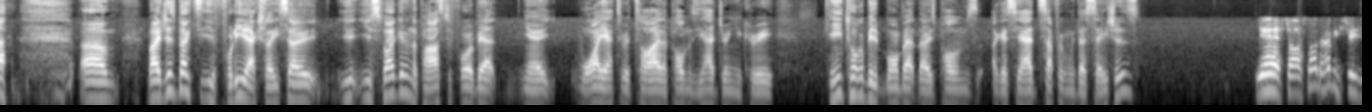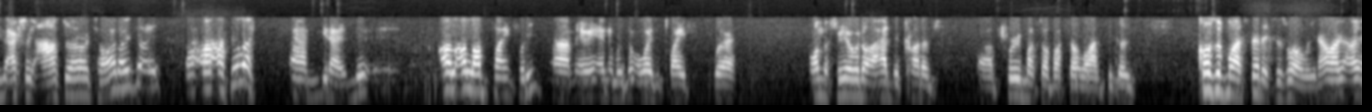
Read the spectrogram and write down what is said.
um, mate, just back to your footy actually. So you you've spoken in the past before about you know why you had to retire and the problems you had during your career. Can you talk a bit more about those problems? I guess you had suffering with those seizures. Yeah, so I started having seizures actually after I retired. I, I, I feel like, um, you know, I, I love playing footy, um, and, and it was always a place where on the field I had to kind of uh, prove myself, I felt like, because because of my aesthetics as well. You know, I, I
